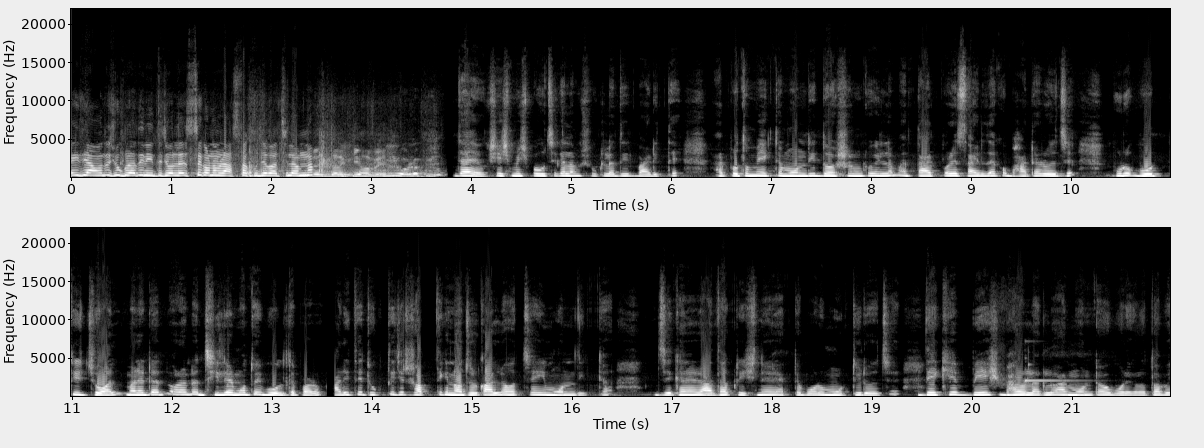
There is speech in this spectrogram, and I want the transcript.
এই যে আমাদের শুক্লাদি নিতে চলে এসছে কোনো রাস্তা খুঁজে পাচ্ছিলাম না। কি হবে? যাই হোক শেষমেশ পৌঁছে গেলাম শুক্লাদির বাড়িতে। আর প্রথমে একটা মন্দির দর্শন করলাম নিলাম আর তারপরে সাইডে দেখো ভাটা রয়েছে পুরো ভর্তি জল। মানে এটা অনেকটা ঝিলের মতোই বলতে পারো। বাড়িতে ঢুকতে যেটা সব থেকে নজর কাড়লো হচ্ছে এই মন্দিরটা। যেখানে রাধা কৃষ্ণের একটা বড় মূর্তি রয়েছে, দেখে বেশ ভালো লাগল আর মনটাও ভরে গেল। তবে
